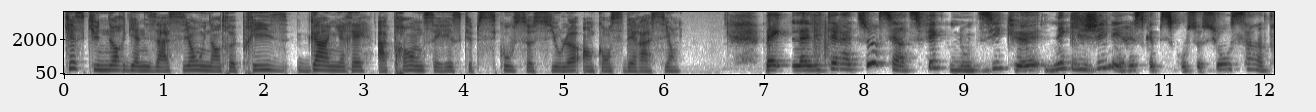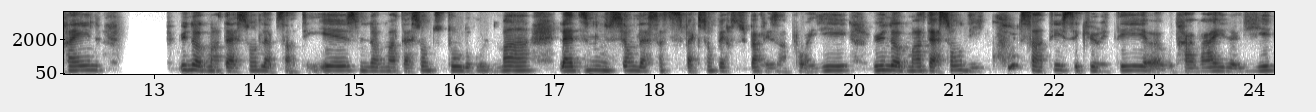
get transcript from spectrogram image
qu'est-ce qu'une organisation, une entreprise gagnerait à prendre ces risques psychosociaux-là en considération? Bien, la littérature scientifique nous dit que négliger les risques psychosociaux, ça entraîne une augmentation de l'absentéisme, une augmentation du taux de roulement, la diminution de la satisfaction perçue par les employés, une augmentation des coûts de santé et sécurité euh, au travail liés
